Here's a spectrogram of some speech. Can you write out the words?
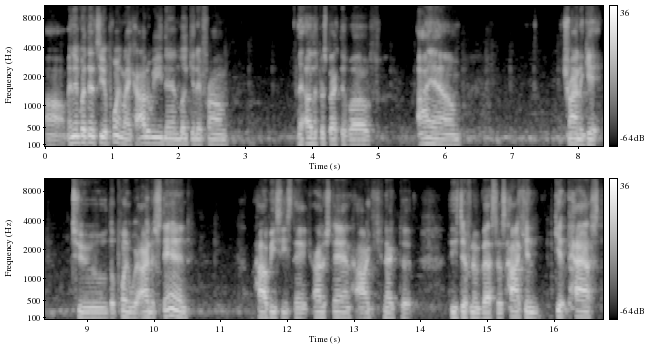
Um, and then, but then to your point, like how do we then look at it from the other perspective of I am trying to get to the point where I understand how VCs think. I understand how I can connect to these different investors. How I can get past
